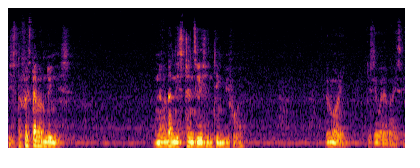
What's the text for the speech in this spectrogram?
This is the first time I'm doing this. I've never done this translation thing before. Don't worry, just say whatever I say.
